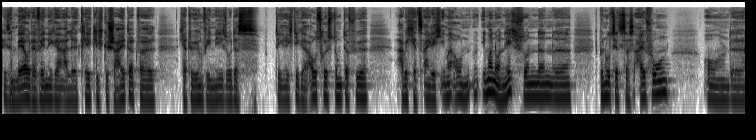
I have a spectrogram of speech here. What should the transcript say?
die sind mehr oder weniger alle kläglich gescheitert, weil ich hatte irgendwie nie so das die richtige Ausrüstung dafür habe ich jetzt eigentlich immer, auch, immer noch nicht, sondern äh, ich benutze jetzt das iPhone und äh,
